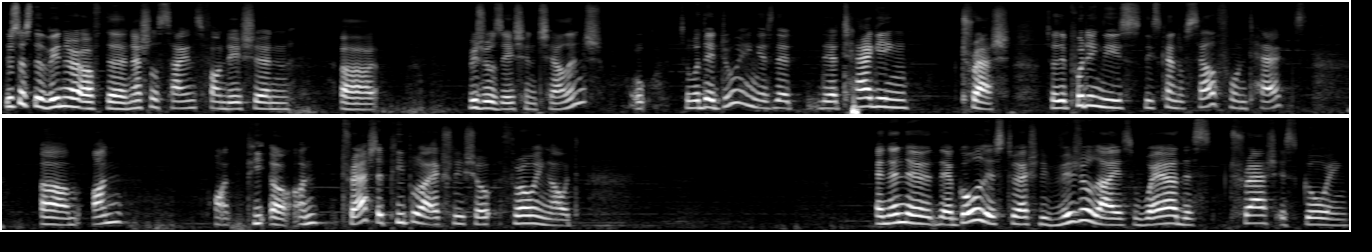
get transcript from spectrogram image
this is the winner of the National Science Foundation uh, Visualization Challenge. Oh. So, what they're doing is that they're tagging trash. So, they're putting these, these kind of cell phone tags um, on, on, uh, on trash that people are actually show, throwing out. And then their, their goal is to actually visualize where this trash is going.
